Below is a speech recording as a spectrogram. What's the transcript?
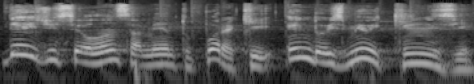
Desde seu lançamento por aqui em 2015,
